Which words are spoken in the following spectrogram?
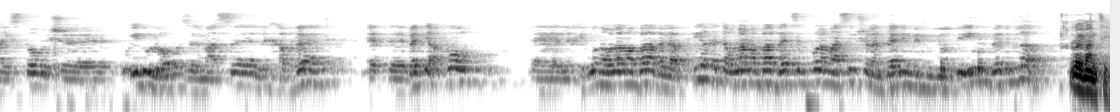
ההיסטורי שהועידו לו זה למעשה לכוון את אה, בית יעקב אה, לכיוון העולם הבא ולהבטיח את העולם הבא בעצם כל המעשים שלהם בין אם הם יודעים ובין אם לאו. לא הבנתי.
